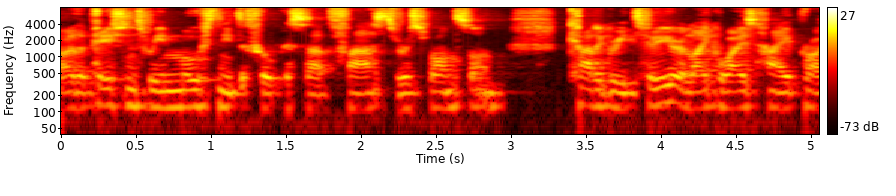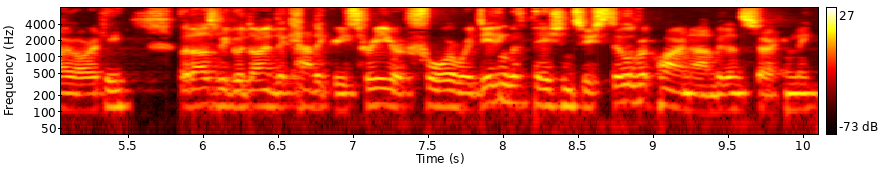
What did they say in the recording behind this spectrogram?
are the patients we most need to focus that fast response on. Category two are likewise high priority, but as we go down to category three or four, we're dealing with patients who still require an ambulance, certainly,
